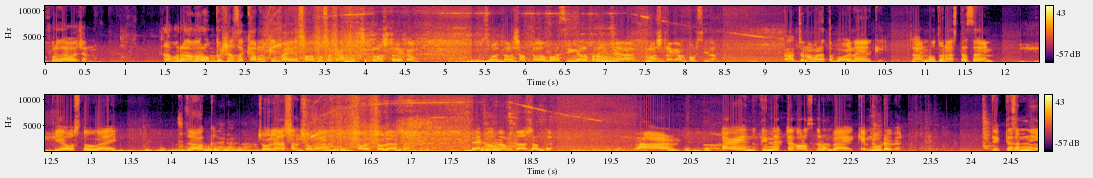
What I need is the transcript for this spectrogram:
উপরে যাওয়ার জন্য। তারপরে আমার অভ্যেস আছে, কারণ কি বাইরে ছয় বছর কাম করছি, প্লাস্টারের কাম। ছয়তলা সাততলা পরে সিঙ্গেল উপরে উঠে প্লাস্টার কাম করছিলাম। তার জন্য আমার এত ভয় নাই আর কি। যারা নতুন আসতেছেন, কে অবস্থা ভাই? যাও চলে আসেন সবাই হ্যাঁ? সবাই চলে আসেন। দেখা হবে আপনার সাথে। আর টাকা কিন্তু তিন লাখ টাকা খরচ করুন ভাই, কেমনে উঠাবেন? দেখতেছেন নি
